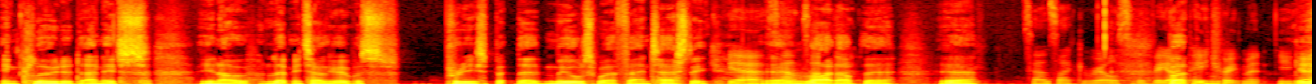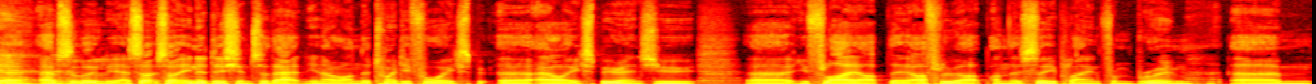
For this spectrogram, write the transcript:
included, and it's you know let me tell you it was. Pretty, sp- the meals were fantastic. Yeah, like right up there. Yeah. Sounds like a real sort of VIP But- treatment. You get. Yeah, absolutely. And so, so in addition to that, you know, on the 24 exp- uh, hour experience, you uh, you fly up there. I flew up on the seaplane from Broome, um,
